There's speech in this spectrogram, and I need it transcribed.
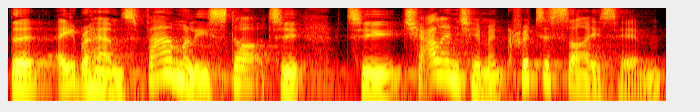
that Abraham's family start to, to challenge him and criticize him.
